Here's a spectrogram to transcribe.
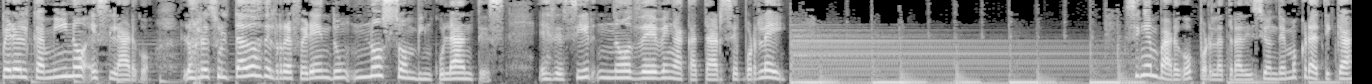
pero el camino es largo. Los resultados del referéndum no son vinculantes, es decir, no deben acatarse por ley. Sin embargo, por la tradición democrática,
